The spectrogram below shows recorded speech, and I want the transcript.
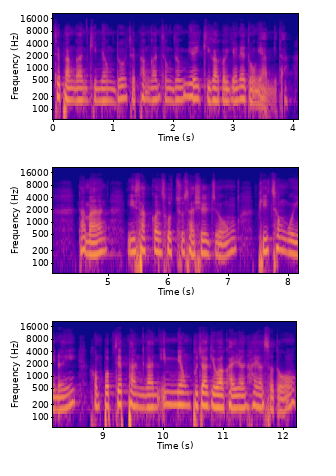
재판관 김영두, 재판관 정정미의 기각 의견에 동의합니다. 다만 이 사건 소추 사실 중 비청구인의 헌법재판관 임명 부작위와 관련하여서도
